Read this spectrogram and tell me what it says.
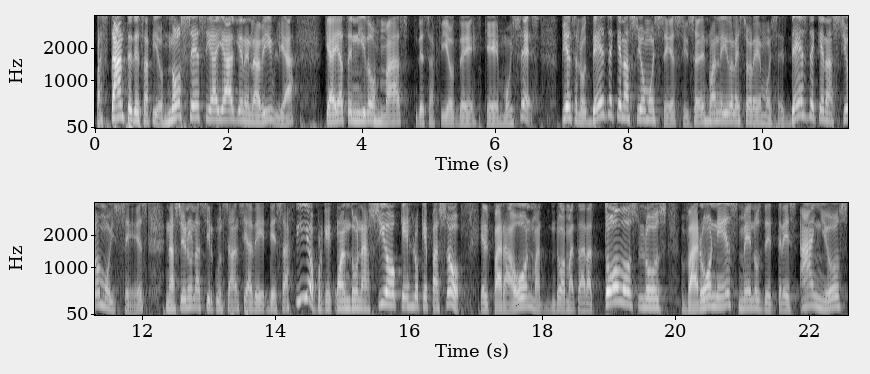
bastantes desafíos. No sé si hay alguien en la Biblia que haya tenido más desafíos de que Moisés. Piénselo, desde que nació Moisés, si ustedes no han leído la historia de Moisés, desde que nació Moisés, nació en una circunstancia de desafío, porque cuando nació, ¿qué es lo que pasó? El faraón mandó a matar a todos los varones menos de tres años,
